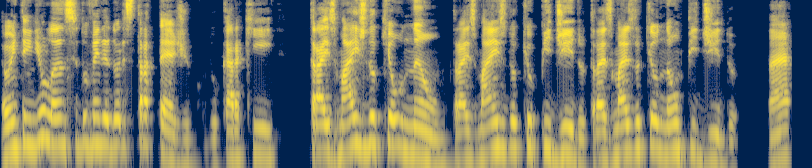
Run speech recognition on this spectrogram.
Eu entendi o lance do vendedor estratégico, do cara que traz mais do que o não, traz mais do que o pedido, traz mais do que o não pedido, né?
